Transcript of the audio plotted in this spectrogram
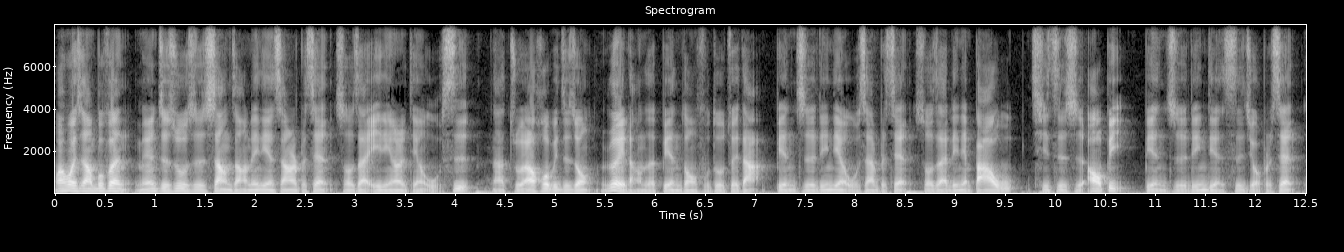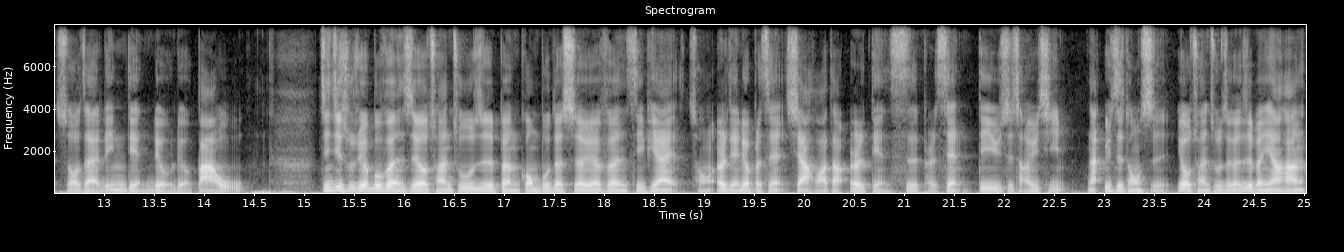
外汇市场部分，美元指数是上涨零点三二 percent，收在一零二点五四。那主要货币之中，瑞郎的变动幅度最大，贬值零点五三 percent，收在零点八五。其次是澳币，贬值零点四九 percent，收在零点六六八五。经济数据的部分是有传出，日本公布的十二月份 CPI 从二点六 percent 下滑到二点四 percent，低于市场预期。那与此同时，又传出这个日本央行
